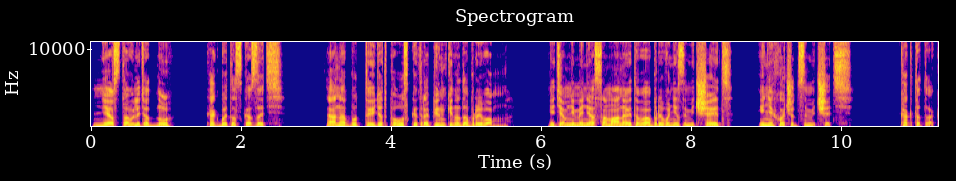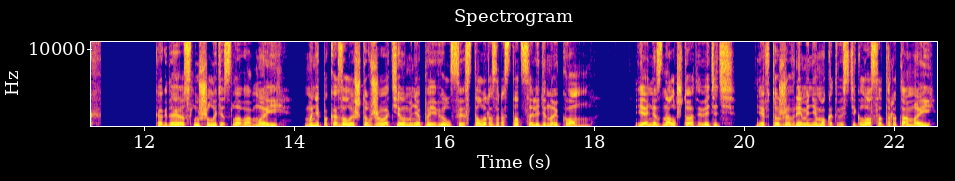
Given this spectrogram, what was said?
«Не оставлять одну? Как бы это сказать? Она будто идет по узкой тропинке над обрывом. И тем не менее сама она этого обрыва не замечает и не хочет замечать. Как-то так. Когда я слушал эти слова Мэй, мне показалось, что в животе у меня появился и стал разрастаться ледяной ком. Я не знал, что ответить, и в то же время не мог отвести глаз от рта Мэй,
